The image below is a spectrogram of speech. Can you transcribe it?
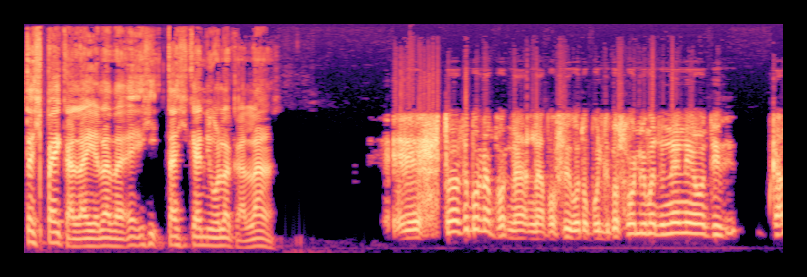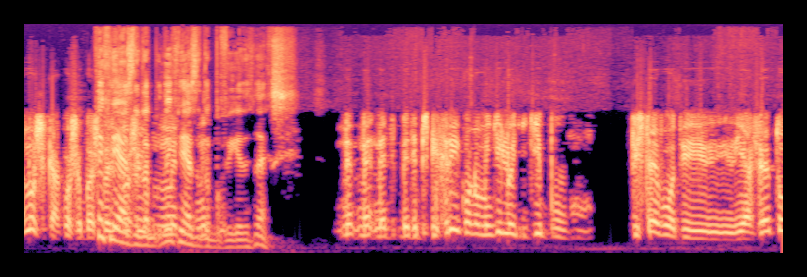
τα έχει πάει καλά η Ελλάδα, έχει, τα έχει κάνει όλα καλά; Ε, τώρα δεν μπορώ να, να, να αποφύγω το πολιτικό σχόλιο με την έννοια ότι καλό ή κακό σε πάση Δεν χρειάζεται, να, δεν χρειάζεται να το αποφύγετε, εντάξει. Με, με, με, με, την ψυχρή οικονομική λογική που πιστεύω ότι διαθέτω,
